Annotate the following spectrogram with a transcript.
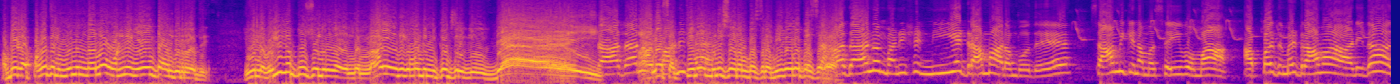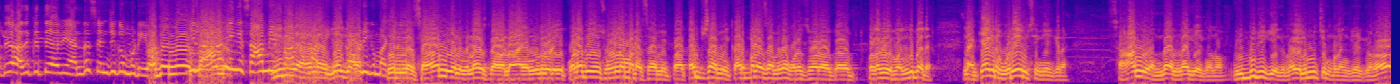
அப்படியே பக்கத்துல நின்னுந்தாலும் உடனே ஏன்ட்ட வந்துடுறது. இவனை வெளியில போ சொல்லுங்க. இந்த நாயை இதுக்கு மட்டும் நிக்க வச்சிருக்கீங்க ஆனா சத்தியமா. முனீஸ்வரன் பேசுற நீ தானே பேசுற? சாதாரண மனுஷன் நீயே டிராமா ஆடும்போது சாமிக்கு நம்ம செய்வோமா? அப்ப இதுமே டிராமா ஆடிதான் அது அதுக்கு தேவையானதை செஞ்சுக்க முடியும். நீங்க சாமி இல்ல, சாமி எனக்கு நான் எங்களுடைய குலதெய்வம் சொல்ல மாட்டேன் சாமி கருப்பு சாமி கருப்பண சாமி தான் குலதெய்வம். வந்து பாரு நான் கேட்கிறேன் ஒரே கேட்கிறேன். சாமி வந்தா என்ன கேட்கணும்? விபூதி கேட்கணும் எலுமிச்சம்பழம் கேட்கணும்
